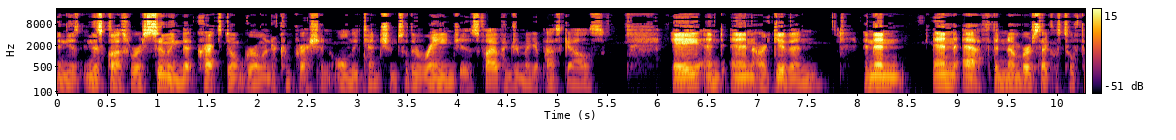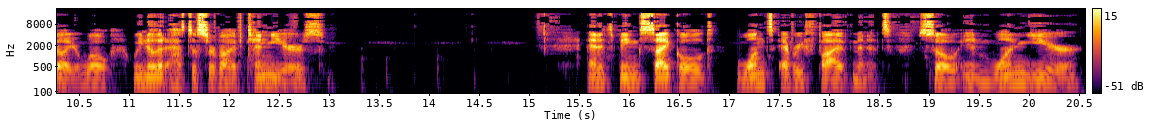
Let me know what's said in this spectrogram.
in this, in this class, we're assuming that cracks don't grow under compression, only tension. So the range is 500 megapascals. A and N are given. And then NF, the number of cycles till failure. Well, we know that it has to survive 10 years. And it's being cycled once every five minutes. So in one year,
